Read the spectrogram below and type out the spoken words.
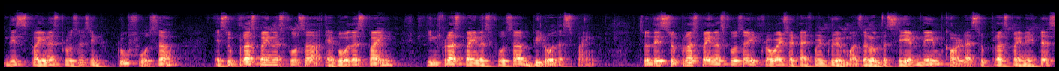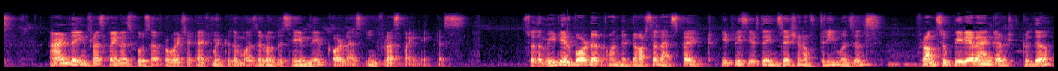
this spinous process into two fossa, a supraspinous fossa above the spine, infraspinous fossa below the spine. So this supraspinous fossa, it provides attachment to a muscle of the same name called as supraspinatus and the infraspinous fossa provides attachment to the muscle of the same name called as infraspinatus. So the medial border on the dorsal aspect, it receives the insertion of three muscles. From superior angle to the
